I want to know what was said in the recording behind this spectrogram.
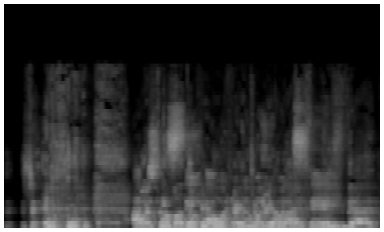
what a lot say, of people fail to realize is that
